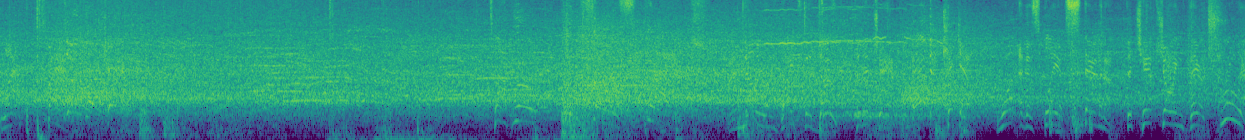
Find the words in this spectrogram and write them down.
And out. What a display of stamina. The champ showing they are truly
